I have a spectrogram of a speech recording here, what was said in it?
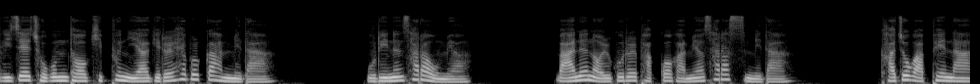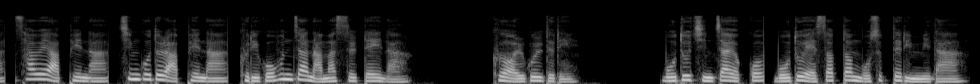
이제 조금 더 깊은 이야기를 해볼까 합니다. 우리는 살아오며 많은 얼굴을 바꿔가며 살았습니다. 가족 앞에 나, 사회 앞에 나, 친구들 앞에 나, 그리고 혼자 남았을 때의 나. 그 얼굴들이 모두 진짜였고 모두 애썼던 모습들입니다.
